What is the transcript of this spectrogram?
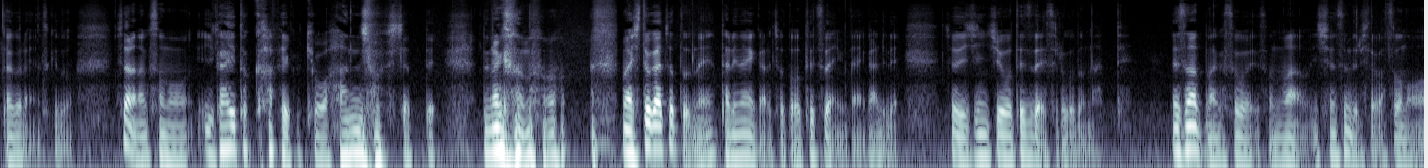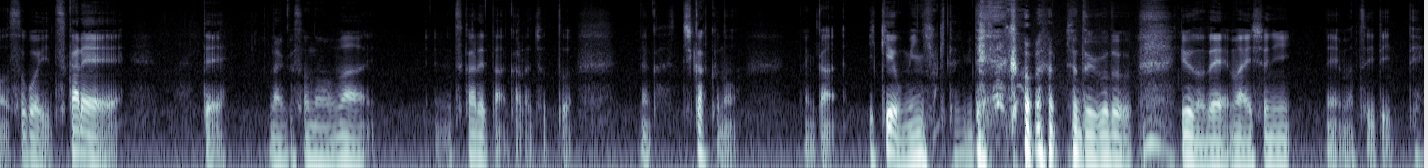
たぐらいなんですけどそしたらなんかその意外とカフェが今日繁盛しちゃってでなんかその まあ人がちょっとね足りないからちょっとお手伝いみたいな感じでちょっと一日中お手伝いすることになってでその後なんかすごいそのまあ一緒に住んでる人がそのすごい疲れてなんかそのまあ疲れたからちょっとなんか近くのなんか池を見に行きたいみたいなこうちょっということを言うので、まあ、一緒に、ねまあ、ついていって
